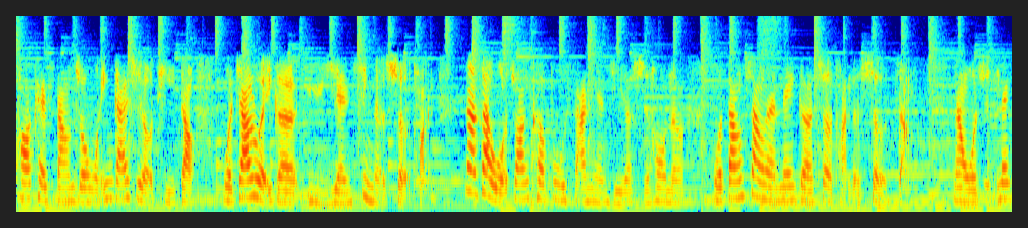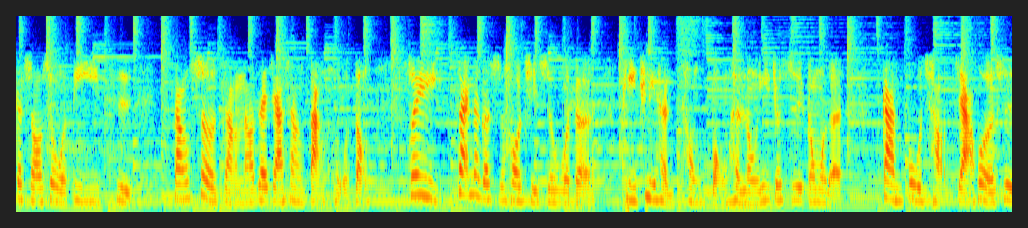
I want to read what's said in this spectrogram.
Podcast 当中，我应该是有提到，我加入了一个语言性的社团。那在我专科部三年级的时候呢，我当上了那个社团的社长。那我就那个时候是我第一次当社长，然后再加上办活动，所以在那个时候，其实我的脾气很冲崩，很容易就是跟我的。干部吵架，或者是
